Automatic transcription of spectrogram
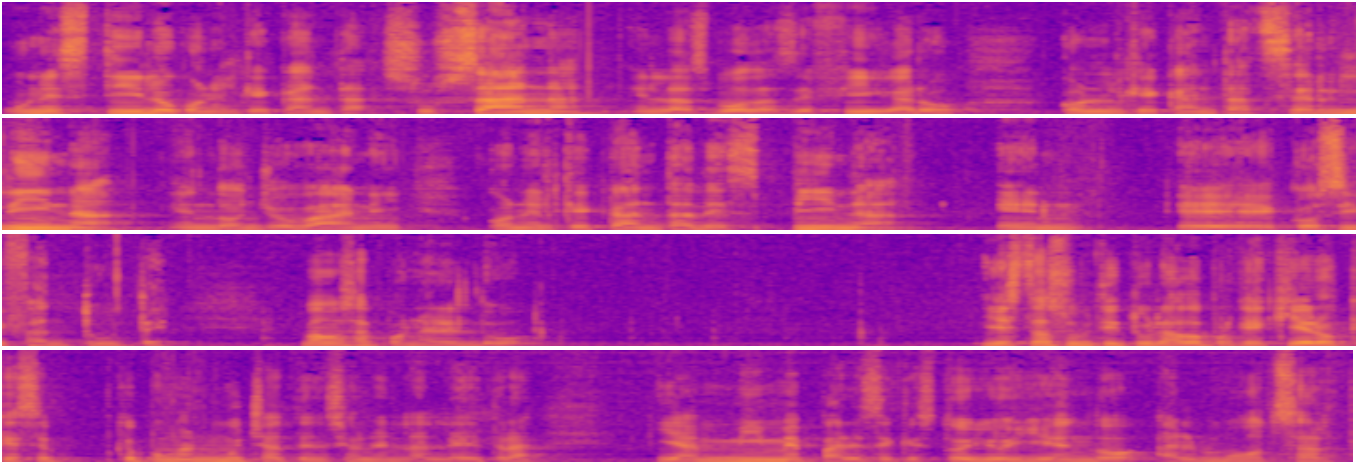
Un estilo con el que canta Susana en las bodas de Fígaro, con el que canta Zerlina en Don Giovanni, con el que canta de Espina en eh, Così fan tutte. Vamos a poner el dúo. Y está subtitulado porque quiero que, que pongan mucha atención en la letra y a mí me parece que estoy oyendo al Mozart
